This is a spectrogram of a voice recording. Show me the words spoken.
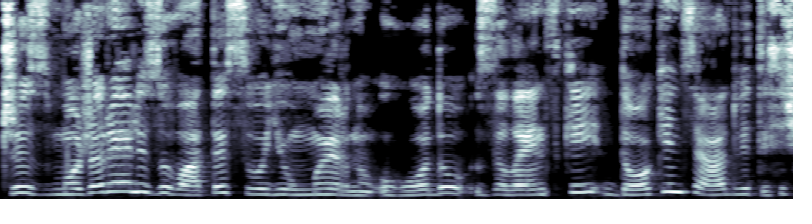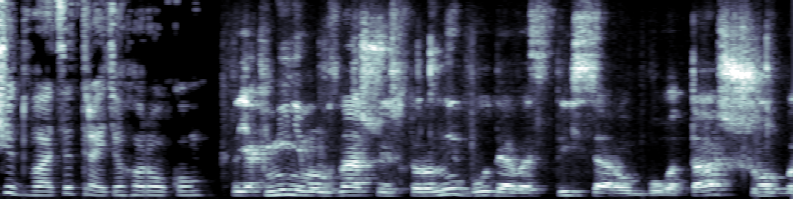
Чи зможе реалізувати свою мирну угоду Зеленський до кінця 2023 року? як мінімум з нашої сторони буде вестися робота, щоб,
